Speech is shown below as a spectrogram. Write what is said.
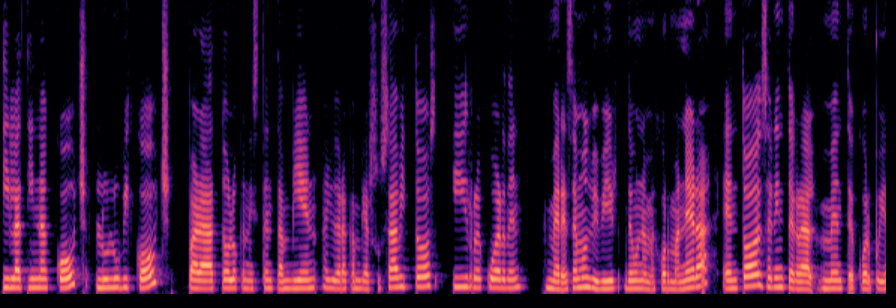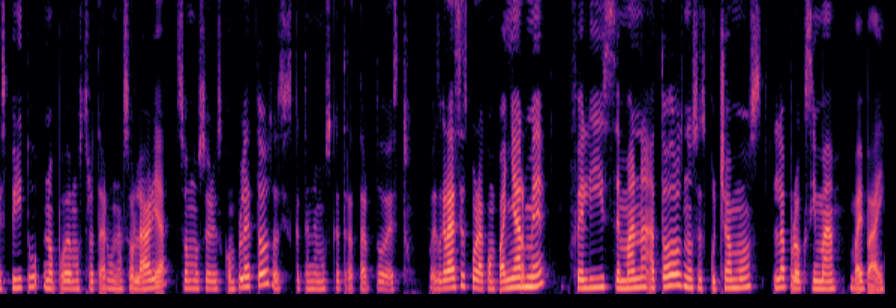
y latina coach, lulubi coach para todo lo que necesiten también ayudar a cambiar sus hábitos y recuerden Merecemos vivir de una mejor manera. En todo el ser integral, mente, cuerpo y espíritu, no podemos tratar una sola área. Somos seres completos, así es que tenemos que tratar todo esto. Pues gracias por acompañarme. Feliz semana a todos. Nos escuchamos la próxima. Bye bye.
